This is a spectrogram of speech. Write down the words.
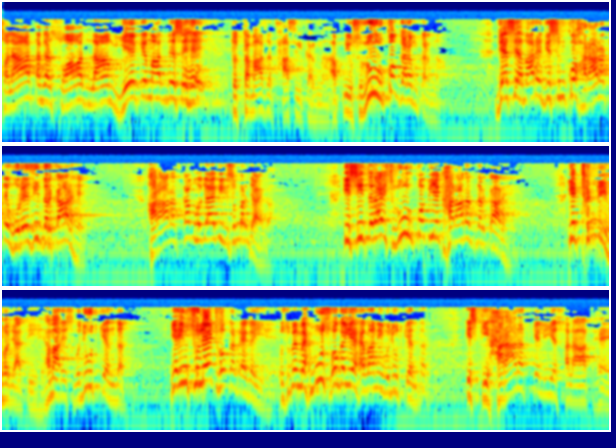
سلاد اگر سعد لام یہ کے مادے سے ہے، تو تمازت حاصل کرنا، اپنی اس روح کو گرم کرنا۔ جیسے ہمارے جسم کو حرارت غریزی درکار ہے، حرارت کم ہو جائے گی، جسم مر جائے گا۔ اسی طرح اس روح کو بھی ایک حرارت درکار ہے۔ یہ ٹھنڈی ہو جاتی ہے ہمارے اس وجود کے اندر یہ انسولیٹ ہو کر رہ گئی ہے اس میں محبوس ہو گئی ہے حیوانی وجود کے اندر اس کی حرارت کے لیے سلاد ہے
